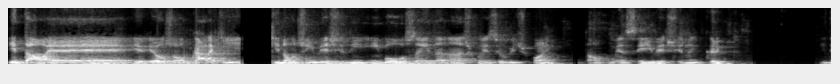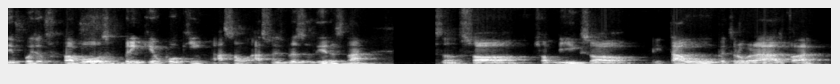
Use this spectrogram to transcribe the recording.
Então, é, eu sou um cara que, que não tinha investido em, em bolsa ainda antes de conhecer o Bitcoin. Então, comecei investindo em cripto. E depois eu fui para a bolsa, brinquei um pouquinho ação, ações brasileiras, tá? Só, só, só Big, só Itaú, Petrobras, Vale.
